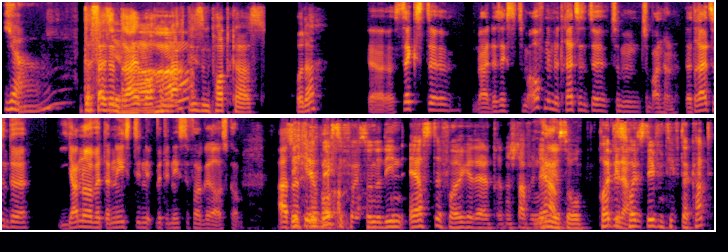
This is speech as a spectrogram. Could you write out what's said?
Ja. Das heißt in Ja. drei Wochen nach diesem Podcast, oder? Der sechste, nein, der sechste zum Aufnehmen, der 13. zum, zum Anhören. Der 13. Januar wird, der nächste, wird die nächste Folge rauskommen. Also Nicht die nächste. Folge, sondern die erste Folge der dritten Staffel. Nennen Ja. wir so. Heute, ist, Genau. heute ist definitiv der Cut.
